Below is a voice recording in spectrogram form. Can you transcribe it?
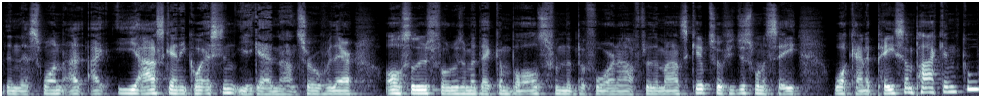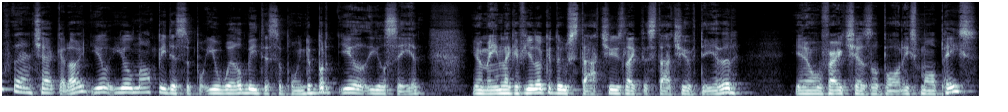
than this one. I, I you ask any question, you get an answer over there. Also, there's photos of my dick and balls from the before and after the Manscaped. So if you just want to see what kind of pace I'm packing, go over there and check it out. You'll you'll not be disappointed. You will be disappointed, but you'll you'll see it. You know what I mean? Like if you look at those statues, like the statue of David you know, very chiseled body, small piece.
